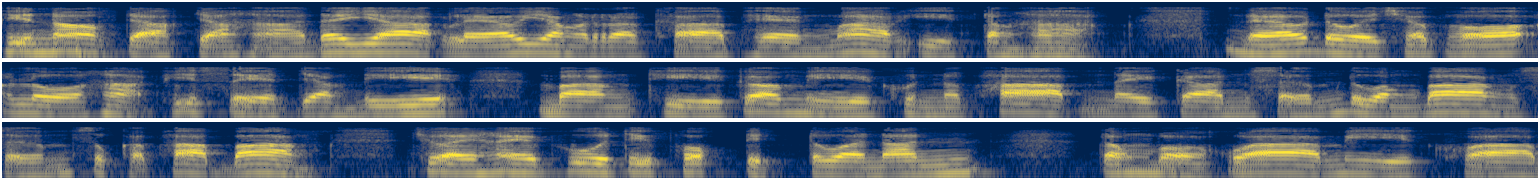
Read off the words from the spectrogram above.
ที่นอกจากจะหาได้ยากแล้วยังราคาแพงมากอีกต่างหาก แล้วโดยเฉพาะโลหะพิเศษอย่างนี้ บางทีก็มีคุณภาพในการเสริมดวงบ้าง เสริมสุขภาพบ้าง ช่วยให้ผู้ที่พกติดตัวนั้น ต้องบอกว่ามีความ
